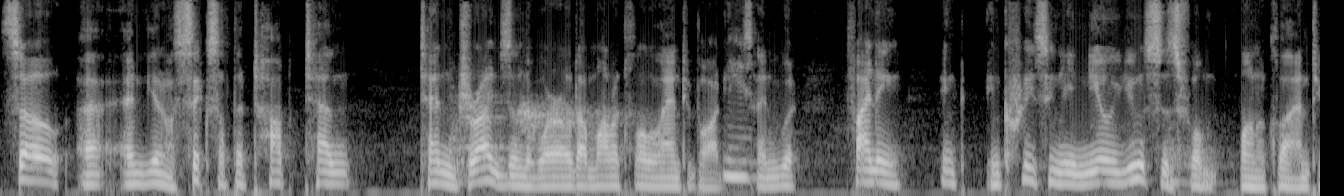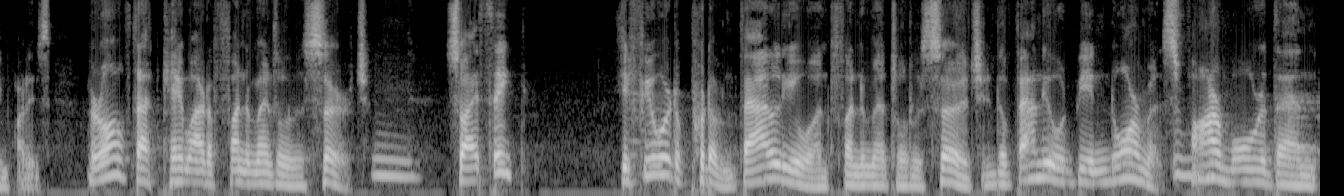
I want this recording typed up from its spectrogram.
So, uh, and you know, six of the top 10, 10 drugs in the world are monoclonal antibodies, yeah. and we're finding in- increasingly new uses for monoclonal antibodies. But all of that came out of fundamental research. Mm. So I think if you were to put a value on fundamental research, the value would be enormous, mm-hmm. far more than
